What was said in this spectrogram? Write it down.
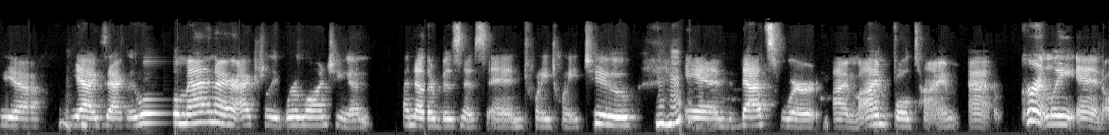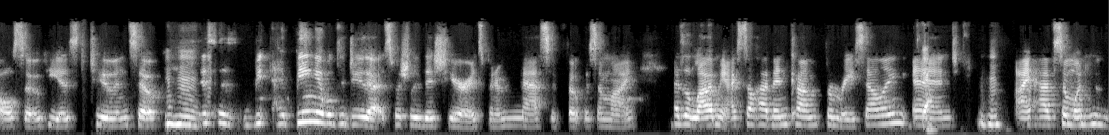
yeah yeah exactly well, well matt and i are actually we're launching an another business in 2022 mm-hmm. and that's where i'm i'm full-time at currently and also he is too and so mm-hmm. this is be, being able to do that especially this year it's been a massive focus of mine has allowed me i still have income from reselling and yeah. mm-hmm. i have someone who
